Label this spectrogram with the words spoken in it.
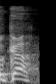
Luca.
